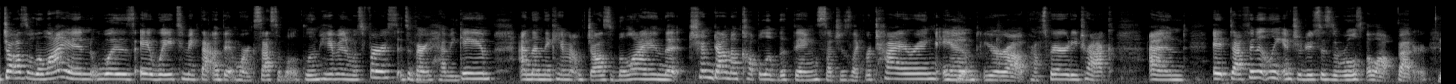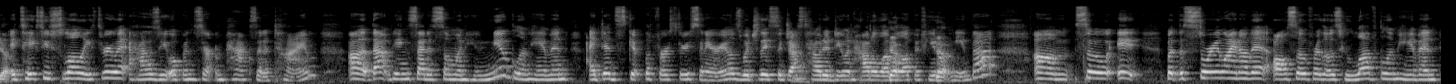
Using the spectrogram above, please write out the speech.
Jaws of the Lion was a way to make that a bit more accessible. Gloomhaven was first, it's a very heavy game, and then they came out with Jaws of the Lion that trimmed down a couple of the things, such as like retiring and Yeah. your uh, prosperity track, and it definitely introduces the rules a lot better. It takes you slowly through it, it has you open certain packs at a time. Uh, that being said, as someone who knew Gloomhaven, I did skip the first three scenarios, which they suggest how to do and how to level up if you don't need that. Um, so it, but the storyline of it, also for those who love Gloomhaven,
